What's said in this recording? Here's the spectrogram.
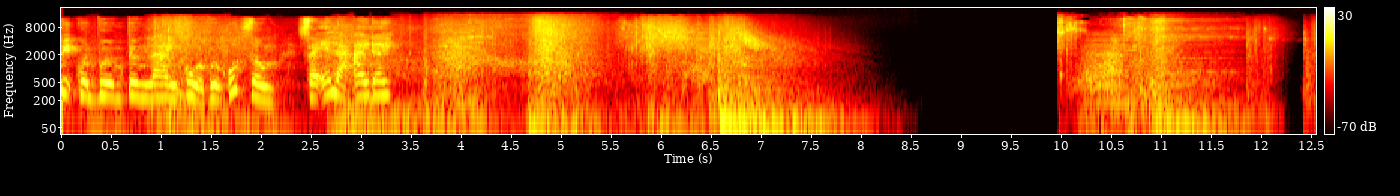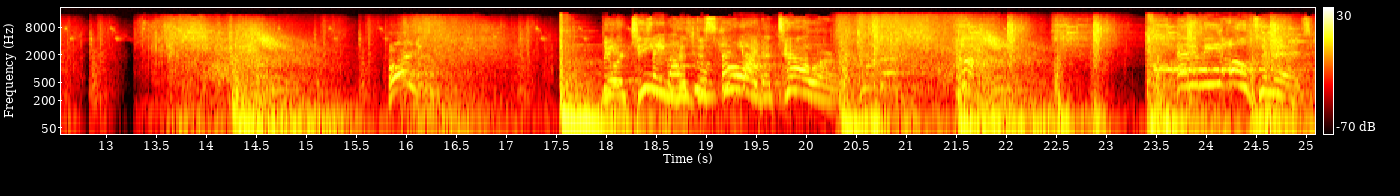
Vị quân vương tương lai của vương quốc rồng sẽ là ai đây? Your team has destroyed a tower. Enemy ultimate.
